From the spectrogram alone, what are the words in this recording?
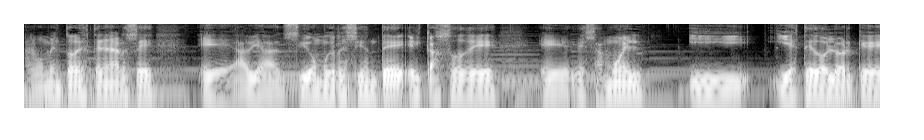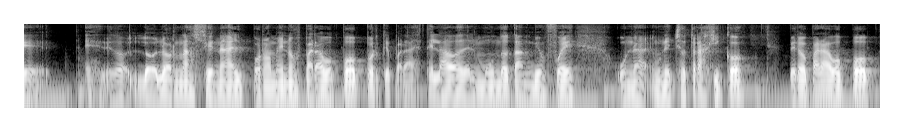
al momento de estrenarse eh, había sido muy reciente el caso de, eh, Samuel y, este dolor que es dolor nacional, por lo menos para Bob Pop, porque para este lado del mundo también fue un hecho trágico, pero para Bob Pop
